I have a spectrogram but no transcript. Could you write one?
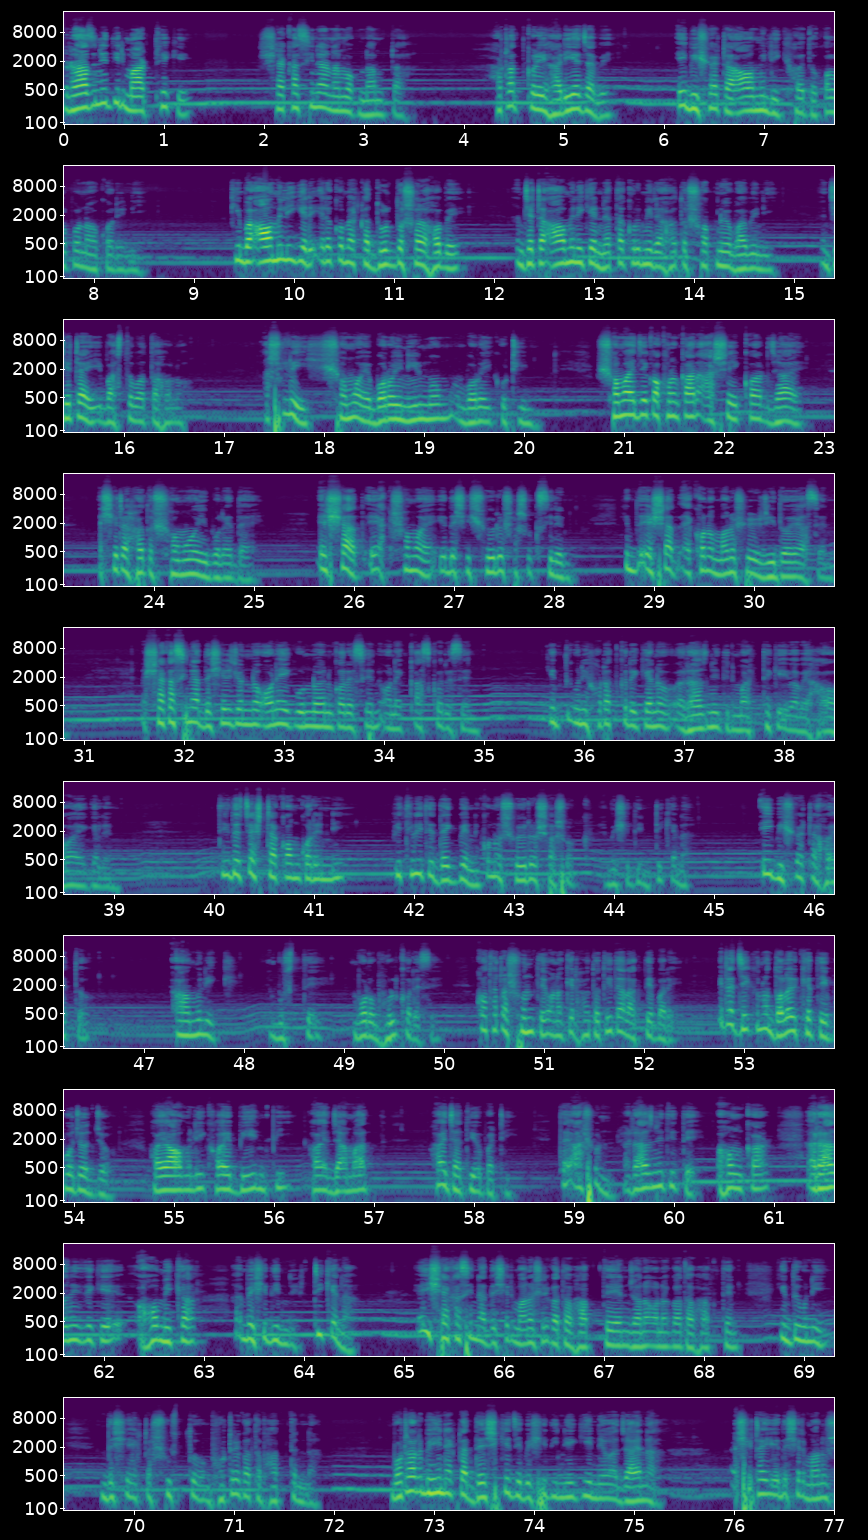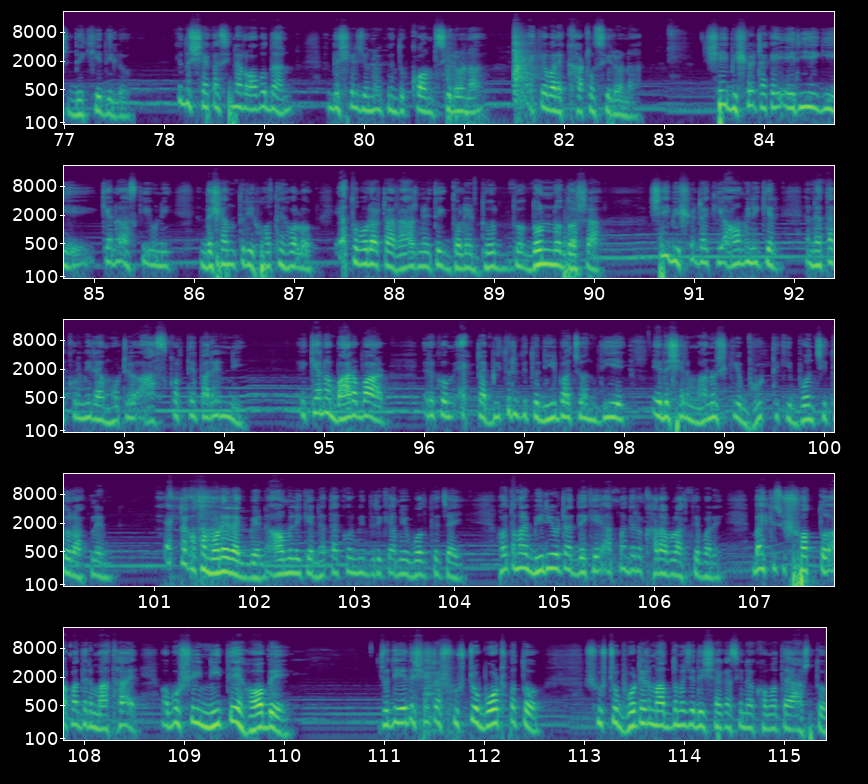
রাজনীতির মাঠ থেকে শেখ হাসিনা নামক নামটা হঠাৎ করে হারিয়ে যাবে, এই বিষয়টা আওয়ামী লীগ হয়তো কল্পনাও করেনি। কিংবা আওয়ামী লীগের এরকম একটা দুর্দশা হবে যেটা আওয়ামী লীগের নেতাকর্মীরা হয়তো স্বপ্নেও ভাবেনি, যেটাই বাস্তবতা হলো। আসলেই সময় বড়ই নির্মম, বড়ই কঠিন। সময় যে কখন কার আসে, কার যায়, সেটা হয়তো সময়ই বলে দেয়। এর এরশাদ এক সময় এদেশে স্বৈরশাসক ছিলেন কিন্তু এরশাদ এখনও মানুষের হৃদয়ে আছেন। শেখ হাসিনা দেশের জন্য অনেক উন্নয়ন করেছেন, অনেক কাজ করেছেন। কিন্তু উনি হঠাৎ করে কেন রাজনীতির মাঠ থেকে এভাবে হাওয়া হয়ে গেলেন? তিনি তো চেষ্টা কম করেননি। পৃথিবীতে দেখবেন কোনো স্বৈর শাসক বেশি দিন টিকে না। এই বিষয়টা হয়তো আওয়ামী লীগ বুঝতে বড় ভুল করেছে। কথাটা শুনতে অনেকের হয়তো তিতা লাগতে পারে। এটা যে কোনো দলের ক্ষেত্রেই প্রযোজ্য। হয় আওয়ামী লীগ, হয় বিএনপি, হয় জামাত, হয় জাতীয় পার্টি। তাই আসুন, রাজনীতিতে অহংকার, রাজনীতিকে অহমিকা, বেশি দিন টিকে না। এই শেখ হাসিনা দেশের মানুষের কথা ভাবতেন, জনগণের কথা ভাবতেন, কিন্তু উনি দেশে একটা সুস্থ ভোটের কথা ভাবতেন না। ভোটারবিহীন একটা দেশকে যে বেশি দিন এগিয়ে নেওয়া যায় না, সেটাই এদেশের মানুষ দেখিয়ে দিল। কিন্তু শেখ হাসিনার অবদান দেশের জন্য কিন্তু কম ছিল না, একেবারে খাটো ছিল না। সেই বিষয়টাকে এড়িয়ে গিয়ে কেন আজকে উনি দেশান্তরী হতে হলো? এত বড় একটা রাজনৈতিক দলের দৈন্য- দশা। সেই বিষয়টা কি আওয়ামী লীগের নেতাকর্মীরা মোটেও আজ করতে পারেননি? কেন বারবার এরকম একটা বিতর্কিত নির্বাচন দিয়ে এদেশের মানুষকে ভোট থেকে বঞ্চিত রাখলেন? একটা কথা মনে রাখবেন, আওয়ামী লীগের নেতাকর্মীদেরকে আমি বলতে চাই, হয়তো আমার ভিডিওটা দেখে আপনাদেরও খারাপ লাগতে পারে, বা কিছু সত্য আপনাদের মাথায় অবশ্যই নিতে হবে। যদি এদেশে একটা সুষ্ঠু ভোট হতো সুষ্ঠু ভোটের মাধ্যমে যদি শেখ হাসিনা ক্ষমতায় আসতো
